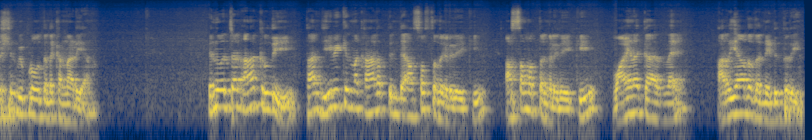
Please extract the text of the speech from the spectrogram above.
റഷ്യൻ വിപ്ലവത്തിന്റെ കണ്ണാടിയാണ്. എന്ന് വെച്ചാൽ ആ കൃതി താൻ ജീവിക്കുന്ന കാലത്തിന്റെ അസ്വസ്ഥതകളിലേക്ക് അസമത്വങ്ങളിലേക്ക് വായനക്കാരനെ അറിയാതെ തന്നെ എടുത്തെറിയും.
